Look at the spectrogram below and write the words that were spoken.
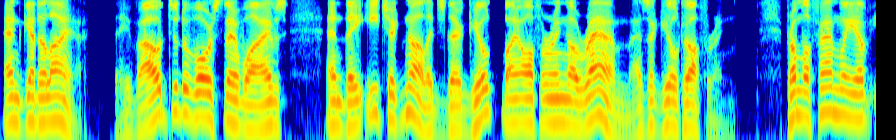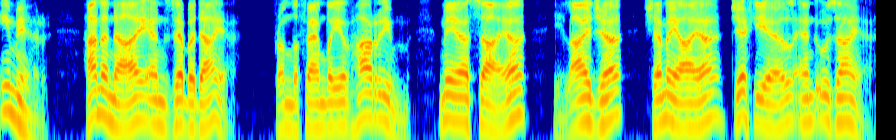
and Gedaliah, they vowed to divorce their wives and they each acknowledged their guilt by offering a ram as a guilt offering. From the family of Immer, Hanani and Zebadiah. From the family of Harim, Maaseiah, Elijah, Shemaiah, Jehiel, and Uzziah.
